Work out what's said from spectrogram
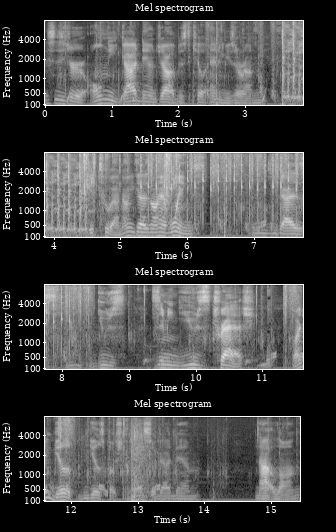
This is your only goddamn job is to kill enemies around me. Get to it. I know you guys don't have wings. You guys use, it mean use trash? Why do Gil, Gills potions last so goddamn not long?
